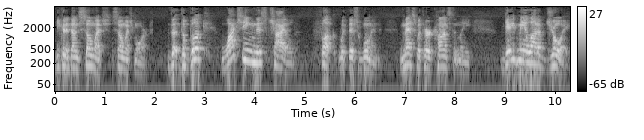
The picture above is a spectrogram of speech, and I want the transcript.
he could have done so much so much more. The the book watching this child fuck with this woman, mess with her constantly, gave me a lot of joy.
